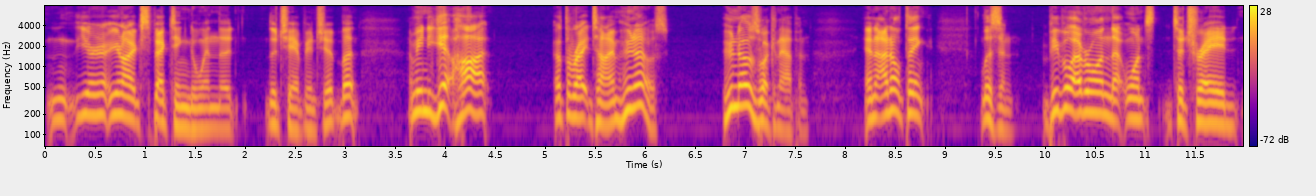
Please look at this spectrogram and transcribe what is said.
You're you're not expecting to win the the championship, but I mean, you get hot at the right time. Who knows? Who knows what can happen? And I don't think listen, people everyone that wants to trade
